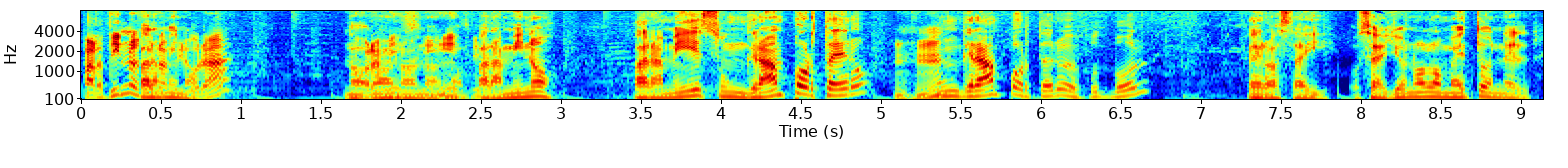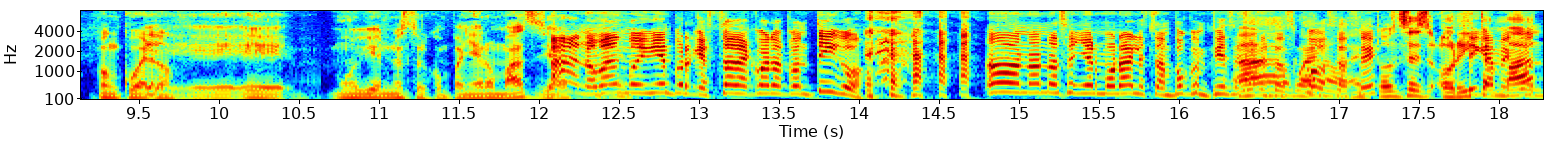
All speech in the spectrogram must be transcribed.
¿Para ti no es Para una mí no. figura? No, Para no, no, para mí no. Para mí es un gran portero, un gran portero de fútbol, pero hasta ahí. O sea, yo no lo meto en el... Concuerdo. Eh, eh, muy bien, nuestro compañero más. Ya. Ah, nomás muy bien porque está de acuerdo contigo. No, no, no, señor Morales, tampoco empieza con Ah, esas bueno, cosas, ¿eh? entonces ahorita con-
